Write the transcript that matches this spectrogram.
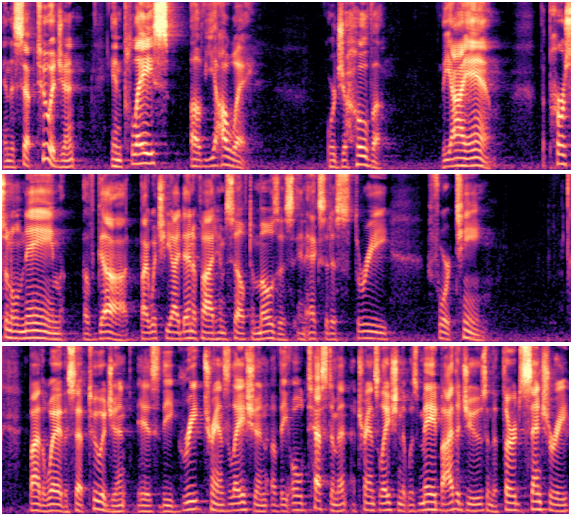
in the Septuagint in place of Yahweh or Jehovah, the I am, the personal name of God by which he identified himself to Moses in Exodus 3:14. By the way, the Septuagint is the Greek translation of the Old Testament, a translation that was made by the Jews in the 3rd century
